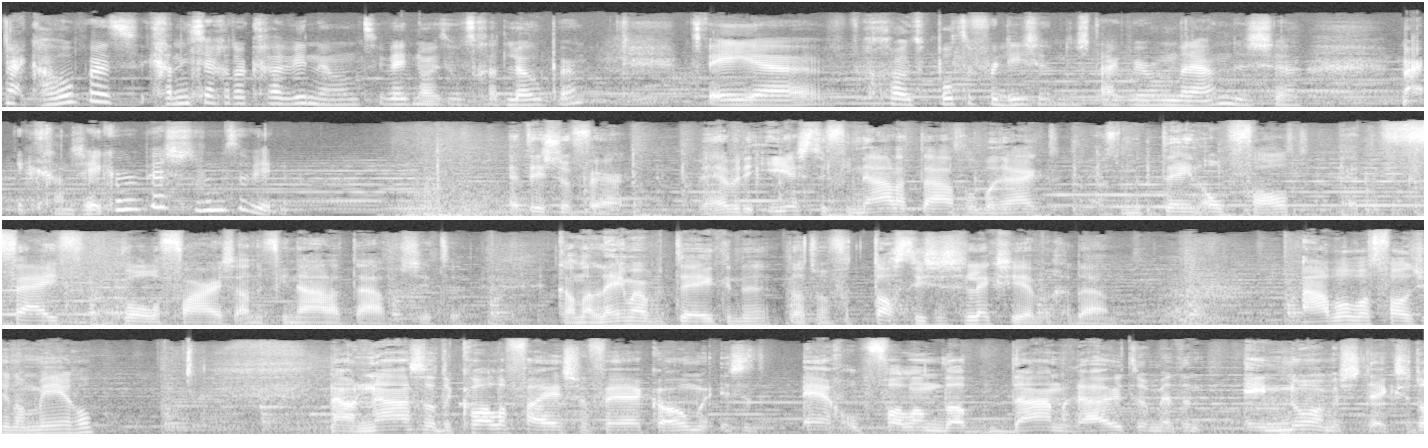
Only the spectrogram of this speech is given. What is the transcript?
Nou, ik hoop het. Ik ga niet zeggen dat ik ga winnen, want je weet nooit hoe het gaat lopen. Twee eh, grote potten verliezen, dan sta ik weer onderaan. Dus, eh, maar ik ga zeker mijn best doen om te winnen. Het is zover. We hebben de eerste finale tafel bereikt. Wat meteen opvalt, hebben vijf qualifiers aan de finale tafel zitten. Kan alleen maar betekenen dat we een fantastische selectie hebben gedaan. Abel, wat valt je nog meer op? Nou, naast dat de qualifiers zover komen, is het erg opvallend dat Daan Ruiter met een enorme stack zit.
